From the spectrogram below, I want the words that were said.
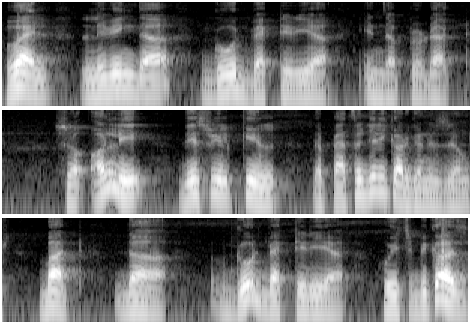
while leaving the good bacteria in the product. So, only this will kill the pathogenic organisms, but the good bacteria which because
